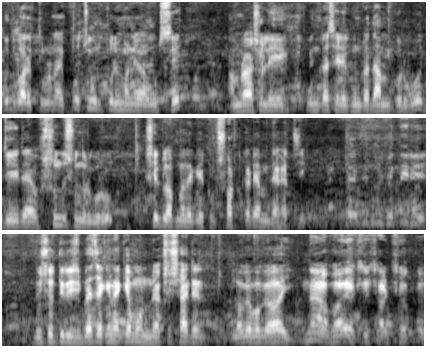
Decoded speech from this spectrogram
বুধবারের তুলনায় প্রচুর পরিমাণে উঠছে। আমরা আসলে কোনটা ছেড়ে কোনটা দাম করব যেটা সুন্দর সুন্দর গরু সেগুলো আপনাদেরকে খুব শর্টকাটে আমি দেখাচ্ছি। দুশো তিরিশ। বেচা কিনা কেমন? একশো ষাটের লগে বগে হয়? না ভাই একশো ষাট সত্তর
